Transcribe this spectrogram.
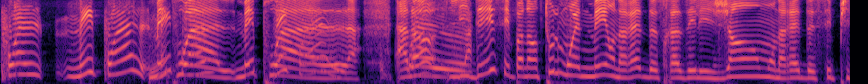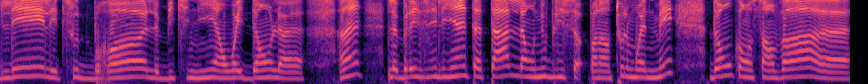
poil, mes poils. Mes, poils, mes poils. Alors, l'idée, c'est pendant tout le mois de mai, on arrête de se raser les jambes, on arrête de s'épiler, les dessous de bras, le bikini en white don, le, hein, le brésilien total, là, on oublie ça pendant tout le mois de mai. Donc, on s'en va euh,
